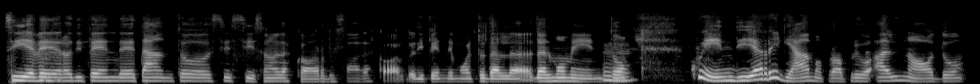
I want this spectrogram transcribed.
Sì, è vero, dipende tanto, sì, sì, sono d'accordo, sono d'accordo, dipende molto dal, dal momento. Mm-hmm. Quindi arriviamo proprio al nodo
